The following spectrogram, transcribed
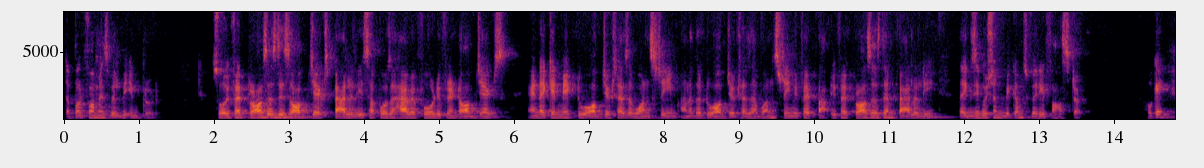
The performance will be improved. So if I process these objects parallelly, suppose I have a four different objects and I can make two objects as a one stream, another two objects as a one stream. If I, if I process them parallelly, the execution becomes very faster okay?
